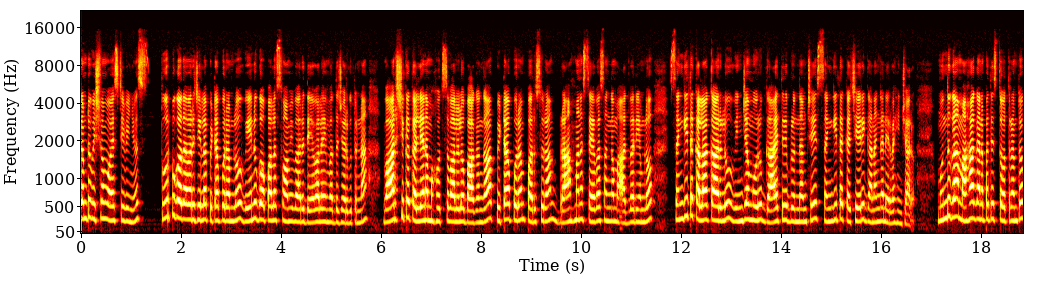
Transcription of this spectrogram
Welcome to Vishwam voice TV news. Thoorpu Godavari జిల్లా పిఠాపురంలో వేణుగోపాల స్వామి వారి దేవాలయం వద్ద జరుగుతున్న వార్షిక కళ్యాణ మహోత్సవాలలో భాగంగా పిఠాపురం పరశురాం బ్రాహ్మణ సేవా సంఘం ఆధ్వర్యంలో సంగీత కళాకారులు వింజమూరు గాయత్రి బృందంచే సంగీత కచేరీ ఘనంగా నిర్వహించారు. ముందుగా మహాగణపతి స్తోత్రంతో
